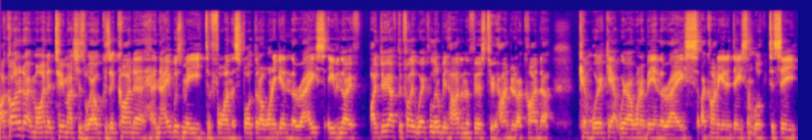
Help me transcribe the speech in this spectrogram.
I kind of don't mind it too much as well because it kind of enables me to find the spot that I want to get in the race. Even though I do have to probably work a little bit hard in the first 200, I kind of can work out where I want to be in the race. I kind of get a decent look to see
